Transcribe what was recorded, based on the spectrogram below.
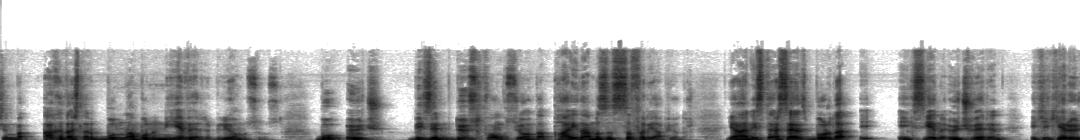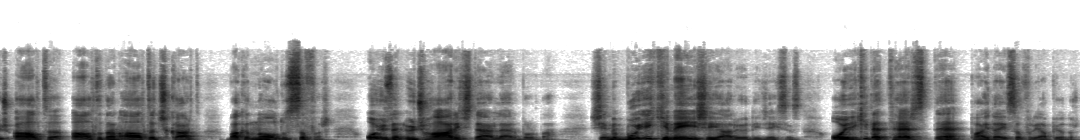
Şimdi arkadaşlar bundan bunu niye verir biliyor musunuz? Bu 3 bizim düz fonksiyonda paydamızı 0 yapıyordur. Yani isterseniz burada x yerine 3 verin. 2 kere 3 6. 6'dan 6 çıkart. Bakın ne oldu? 0. O yüzden 3 hariç derler burada. Şimdi bu 2 ne işe yarıyor diyeceksiniz. O 2 de terste paydayı 0 yapıyordur.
